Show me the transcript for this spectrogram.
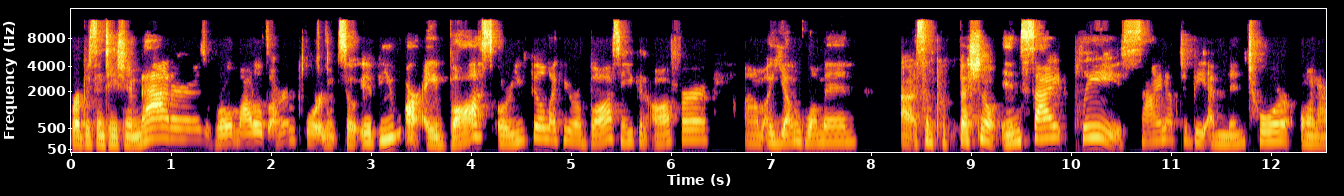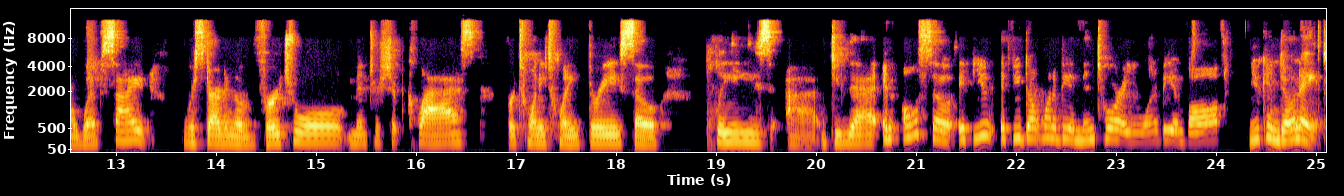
Representation matters, role models are important. So if you are a boss or you feel like you're a boss and you can offer um, a young woman uh, some professional insight, please sign up to be a mentor on our website. We're starting a virtual mentorship class for 2023. So please uh, do that. And also, if you if you don't want to be a mentor and you want to be involved, you can donate.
